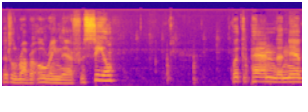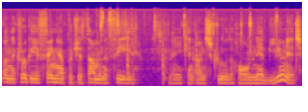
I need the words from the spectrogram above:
Little rubber o-ring there for a seal. Put the pen the nib on the crook of your finger. Put your thumb in the feed. And then you can unscrew the whole nib unit.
